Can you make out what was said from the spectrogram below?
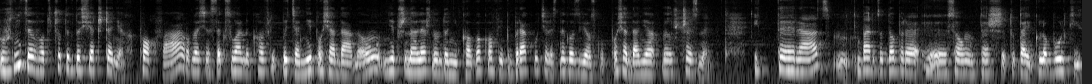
Różnice w odczutych doświadczeniach. Pochwa równa się seksualny konflikt bycia nieposiadaną, nieprzynależną do nikogo, konflikt braku cielesnego związku, posiadania mężczyzny. I teraz mm, bardzo dobre y, są też tutaj globulki,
